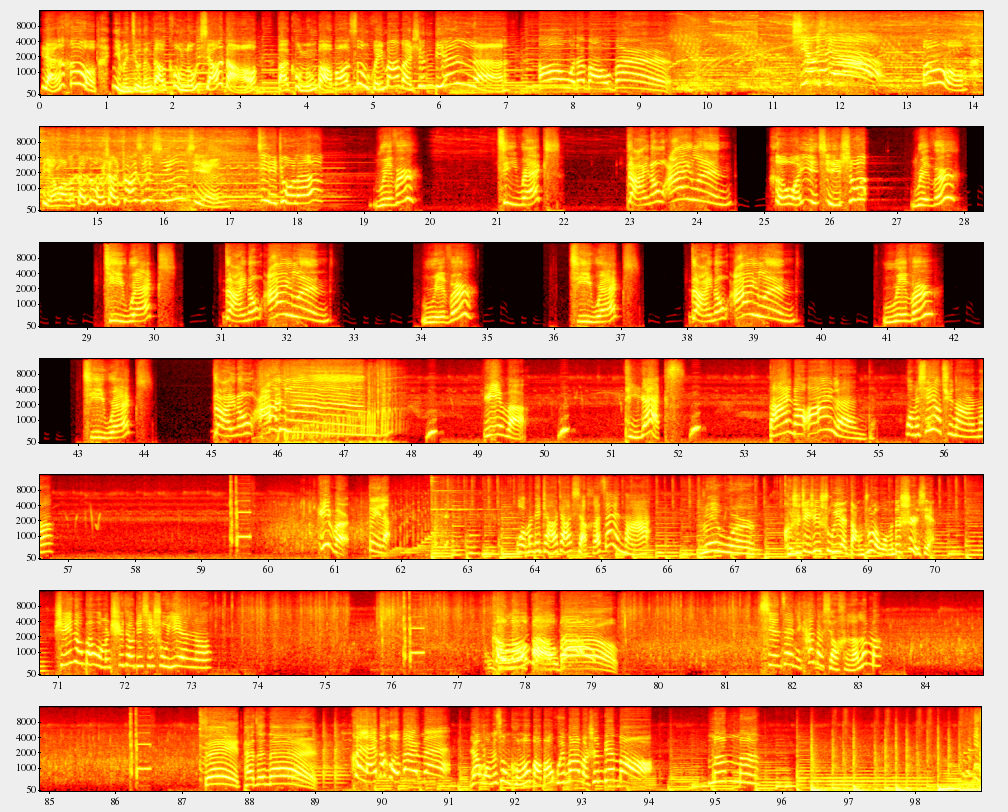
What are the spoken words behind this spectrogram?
然后你们就能到恐龙小岛，把恐龙宝宝送回妈妈身边了。哦，我的宝贝儿，星星。哦，别忘了在路上抓些星星，记住了。River, T-Rex, Dino Island，和我一起说。River, T-Rex, Dino Island. River, T-Rex, Dino Island. River. T-Rex, Dino Island, River, T-Rex, Dino Island。我们先要去哪儿呢？River。对了，我们得找找小河在哪儿。River。可是这些树叶挡住了我们的视线。谁能帮我们吃掉这些树叶呢？恐龙宝宝，现在你看到小河了吗？对，它在那儿。快来吧，伙伴们，让我们送恐龙宝宝回妈妈身边吧。妈妈。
